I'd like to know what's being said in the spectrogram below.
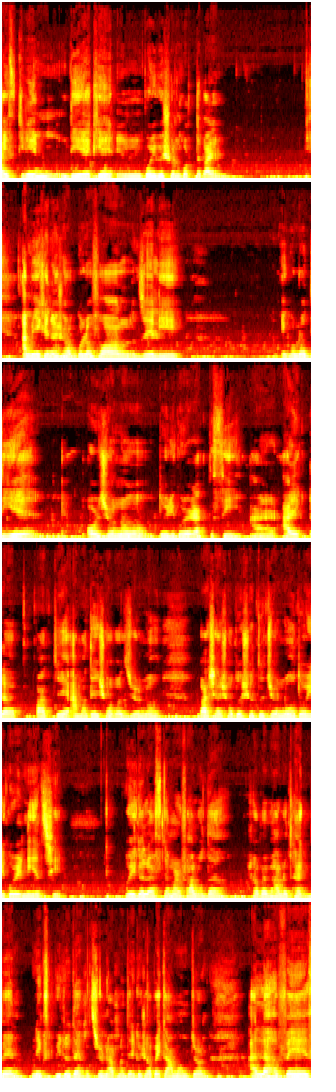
আইসক্রিম দিয়ে খেয়ে পরিবেশন করতে পারেন। আমি এখানে সবগুলো ফল, জেলি এগুলো দিয়ে ওর জন্য তৈরি করে রাখতেছি। আর আরেকটা পাত্রে আমাদের সবার জন্য, বাসার সদস্যদের জন্য তৈরি করে নিয়েছি। হয়ে গেল আজকে আমার ফালুদা। সবাই ভালো থাকবেন। নেক্সট ভিডিও দেখার জন্য আপনাদেরকে সবাইকে আমন্ত্রণ। আল্লাহ হাফেজ।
